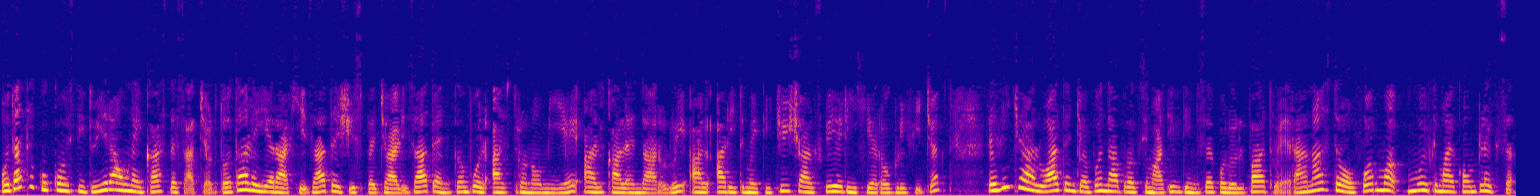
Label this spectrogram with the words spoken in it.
Odată cu constituirea unei caste sacerdotale ierarhizate și specializate în câmpul astronomiei, al calendarului, al aritmeticii și al scrierii hieroglifice, religia a luat, începând aproximativ din secolul IV era noastră, o formă mult mai complexă,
